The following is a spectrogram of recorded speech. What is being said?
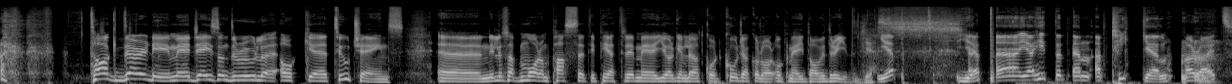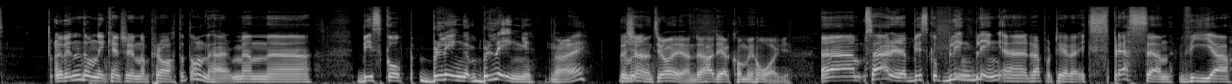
Talk Dirty med Jason Derulo och uh, Two Chains. Eh, ni lyssnar på Morgonpasset i P3 med Jörgen Lötgård, Kodjo Kolor och mig David Ryd. Yes. Japp. Eh, jag har hittat en artikel. All right. Jag vet inte om ni kanske redan har pratat om det här, men eh, biskop Bling Bling. Nej, det känner inte jag igen. Det hade jag kommit ihåg. Så här är det, biskop Bling Bling rapporterar Expressen via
